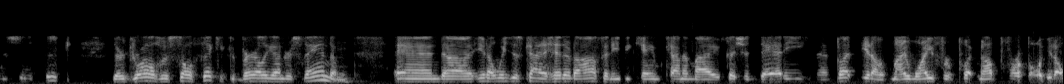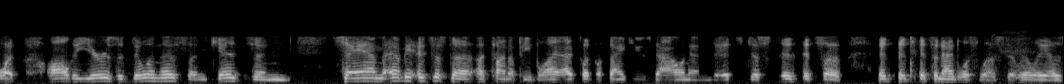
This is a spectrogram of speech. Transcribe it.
were so thick, their draws were so thick you could barely understand them. And uh, you know, we just kind of hit it off, and he became kind of my fishing daddy. But you know, my wife for putting up for you know what all the years of doing this, and kids, and Sam. I mean, it's just a, a ton of people. I, I put the thank yous down, and it's just it, it's a it, it, it's an endless list. It really is.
